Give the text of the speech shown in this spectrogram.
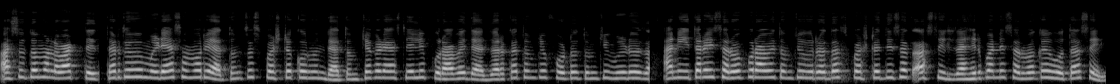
असं तुम्हाला वाटते. तर तुम्ही मीडियासमोर या तुमचं स्पष्ट करून द्या. तुमच्याकडे असलेले पुरावे द्या. जर का तुमचे फोटो तुमचे व्हिडिओ आणि इतरही सर्व पुरावे तुमच्या विरोधात स्पष्ट दिसत असतील जाहीरपणे सर्व काही होत असेल.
